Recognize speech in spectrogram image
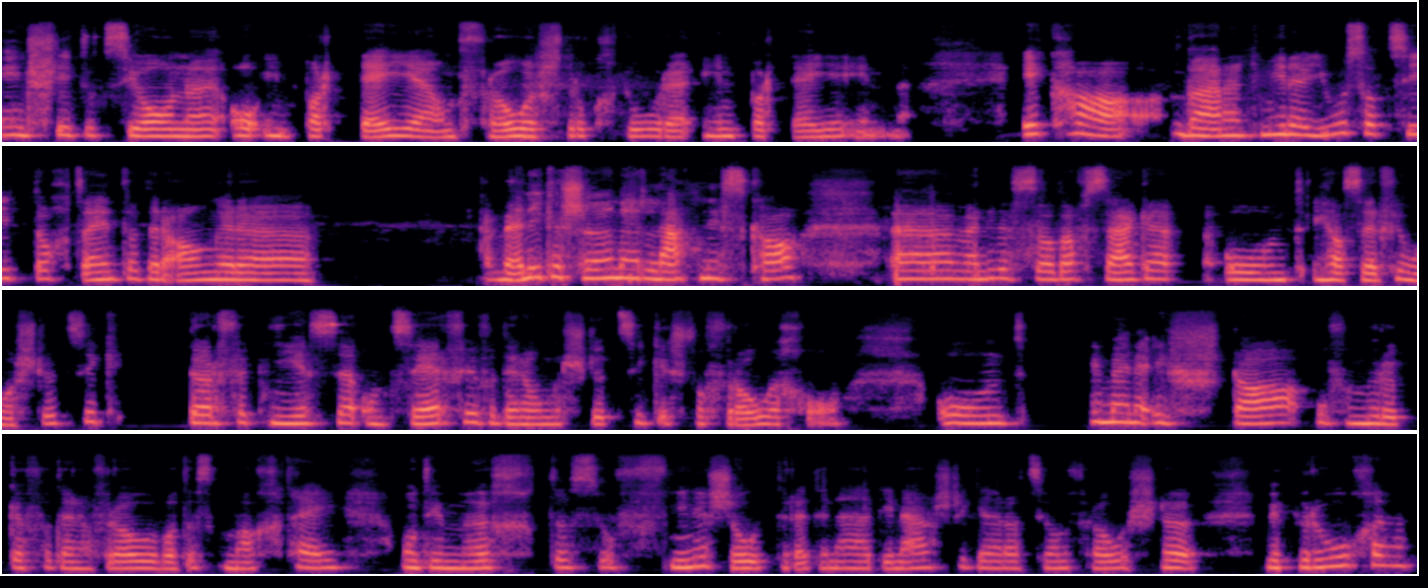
Institutionen, auch in Parteien und Frauenstrukturen in Parteien. Ich habe während meiner Juso-Zeit doch das eine oder andere weniger schöne Erlebnis gehabt, äh, wenn ich das so darf sagen. Und ich habe sehr viel Unterstützung dürfen genießen und sehr viel von dieser Unterstützung ist von Frauen gekommen. Und ich meine, ich stehe auf dem Rücken von den Frauen, die das gemacht haben und ich möchte, dass auf meinen Schultern die nächste Generation Frauen stehen. Wir brauchen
